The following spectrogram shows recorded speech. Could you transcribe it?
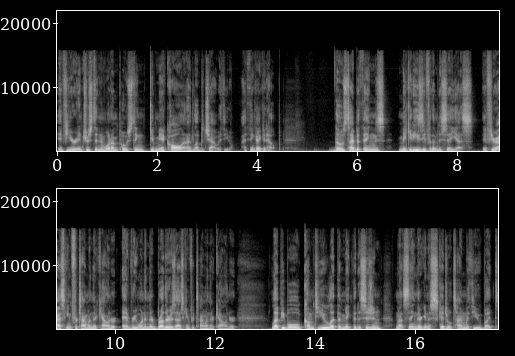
If you're interested in what I'm posting, give me a call and I'd love to chat with you. I think I could help. Those type of things make it easy for them to say yes. If you're asking for time on their calendar, everyone and their brother is asking for time on their calendar. Let people come to you, let them make the decision. I'm not saying they're going to schedule time with you, but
